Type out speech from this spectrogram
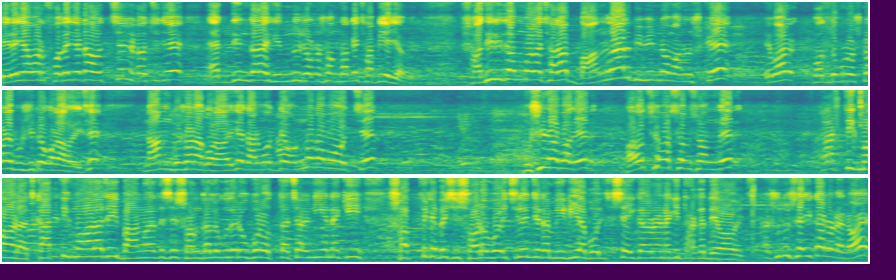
বেড়ে যাওয়ার ফলে যেটা হচ্ছে, সেটা হচ্ছে যে একদিন তারা হিন্দু জনসংখ্যাকে ছাপিয়ে যাবে। স্বাধী রিদম্বরা ছাড়া বাংলার বিভিন্ন মানুষকে এবার পদ্ম পুরস্কারে ভূষিত করা হয়েছে, নাম ঘোষণা করা হয়েছে। তার মধ্যে অন্যতম হচ্ছে মুর্শিদাবাদের ভারত সেবাশ্রম সংঘের কার্তিক মহারাজ কার্তিক মহারাজ এই বাংলাদেশের সংখ্যালঘুদের উপর অত্যাচার নিয়ে নাকি সব থেকে বেশি সরব হয়েছিলেন যেটা মিডিয়া বলছে, সেই কারণে নাকি তাকে দেওয়া হয়েছে। শুধু সেই কারণে নয়,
